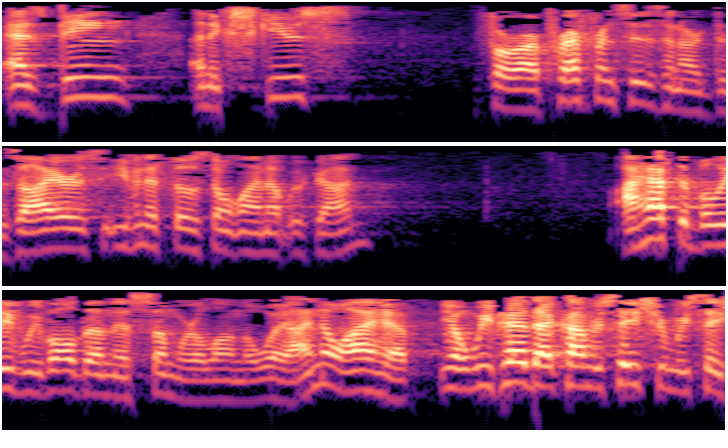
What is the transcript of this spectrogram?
as being an excuse for our preferences and our desires, even if those don't line up with God? I have to believe we've all done this somewhere along the way. I know I have. You know, we've had that conversation where we say,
